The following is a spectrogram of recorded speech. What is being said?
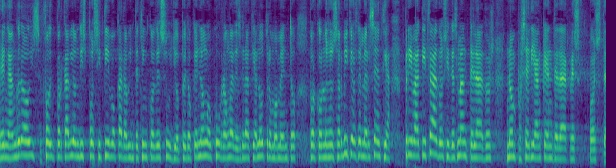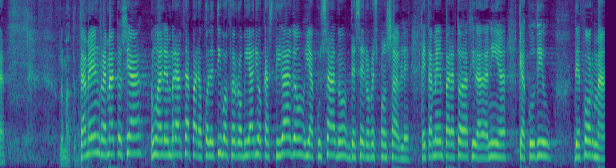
en Angrois foi porque había un dispositivo cara ao 25 de suyo, pero que non ocurra unha desgracia noutro momento porque os nosos servicios de emerxencia privatizados e desmantelados non serían quen de dar resposta remate. Tamén remato xa unha lembranza para o colectivo ferroviario castigado e acusado de ser o responsable e tamén para toda a cidadanía que acudiu de forma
